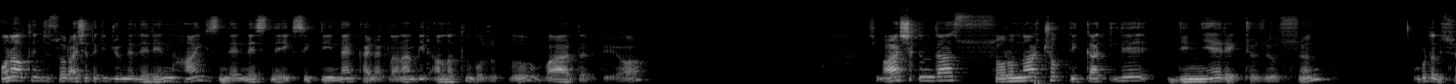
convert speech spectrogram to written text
16. soru aşağıdaki cümlelerin hangisinde nesne eksikliğinden kaynaklanan bir anlatım bozukluğu vardır diyor. Şimdi A şıkkında sorunlar çok dikkatli dinleyerek çözülsün. Burada bir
